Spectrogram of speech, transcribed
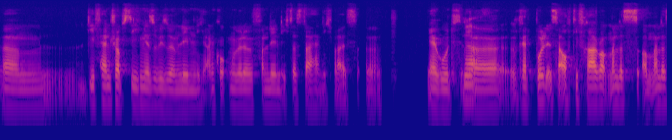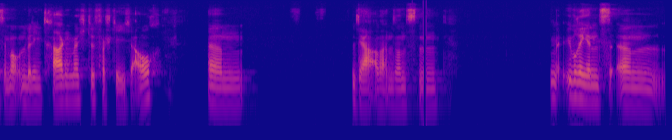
ähm, die Fanshops, die ich mir sowieso im Leben nicht angucken würde, von denen ich das daher nicht weiß. Äh, ja gut, ja. Äh, Red Bull ist auch die Frage, ob man das, ob man das immer unbedingt tragen möchte, verstehe ich auch. Ähm, ja, aber ansonsten. Übrigens, ähm,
